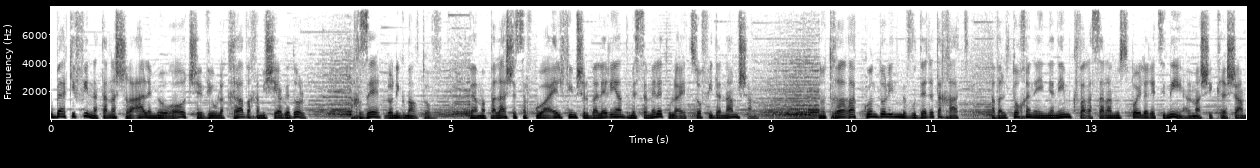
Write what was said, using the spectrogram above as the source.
ובעקיפין נתן השראה למאורעות שהביאו לקרב החמישי הגדול. אך זה לא נגמר טוב, והמפלה שספגו האלפים של בלריאנד מסמלת אולי את סוף עידנם שם. נותרה רק גונדולין מבודדת אחת, אבל תוכן העניינים כבר עשה לנו ספוילר רציני על מה שיקרה שם.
